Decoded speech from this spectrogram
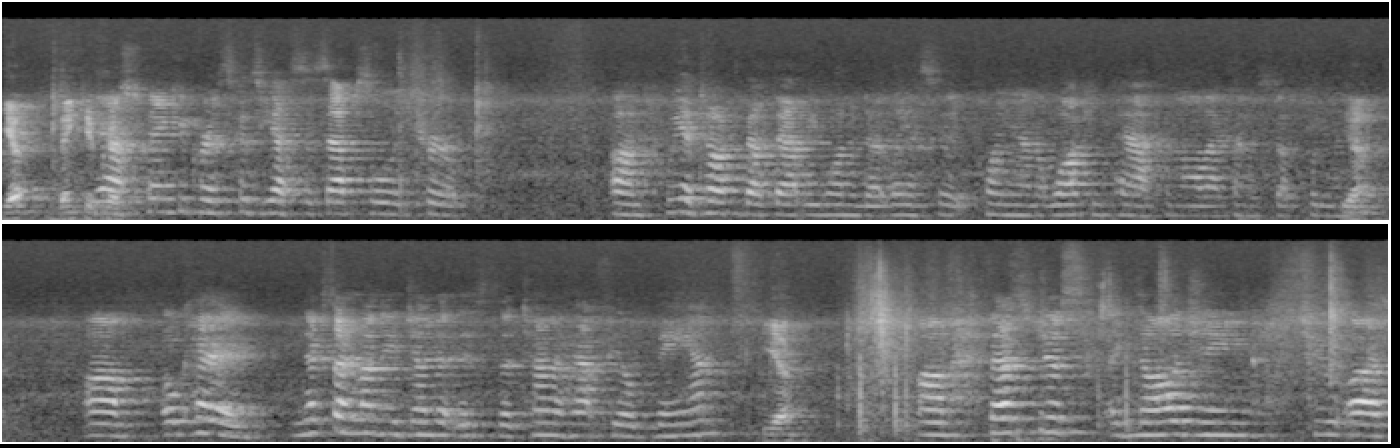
Yep, thank you, Yeah, Chris. thank you, Chris, because yes, it's absolutely true. Um, we had talked about that, we wanted a landscape plan, a walking path and all that kind of stuff put in. Yeah, Um, okay, next item on the agenda is the town of Hatfield van. yeah, Um, that's just acknowledging to us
